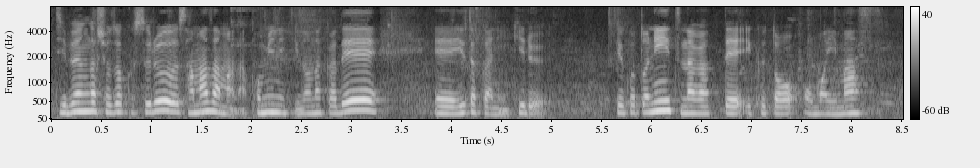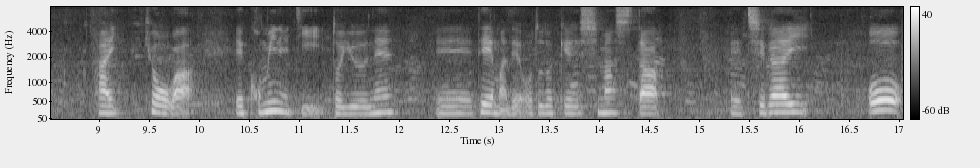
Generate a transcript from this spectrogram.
自分が所属するさまざまなコミュニティの中で、えー、豊かに生きるっていうことにつながっていくと思います。はい今日はえコミュニティというね、えー、テーマでお届けしました、え、違いを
